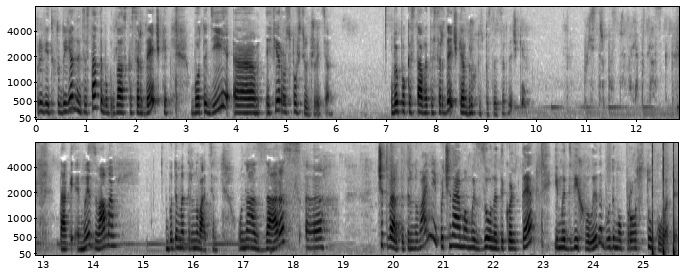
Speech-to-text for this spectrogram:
Привіт, хто доєднується, ставте, будь ласка, сердечки, бо тоді е, ефір розповсюджується. Ви поки ставите сердечки, а вдруг хтось поставить сердечки. Бистро поставили, будь ласка. Так, ми з вами будемо тренуватися. У нас зараз е, четверте тренування, і починаємо ми з зони декольте, і ми дві хвилини будемо простукувати.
